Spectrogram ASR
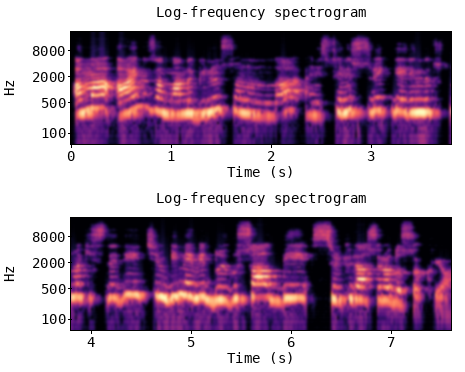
Ama aynı zamanda günün sonunda hani seni sürekli elinde tutmak istediği için bir nevi duygusal bir sirkülasyona da sokuyor.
